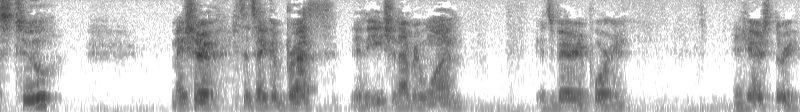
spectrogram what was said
Two. Make sure to take a breath in each and every one. It's very important. And here's three.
